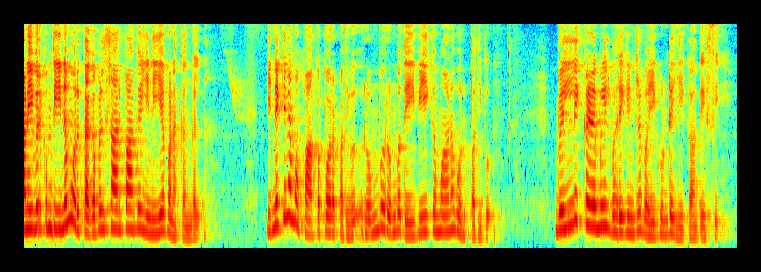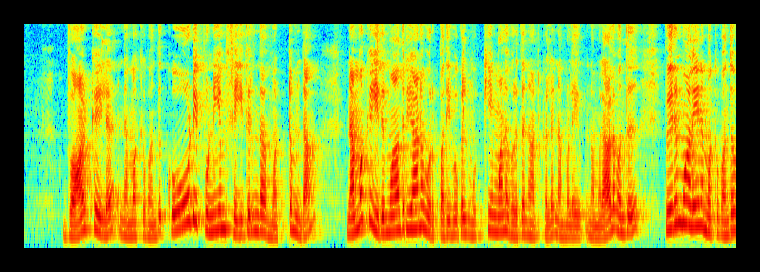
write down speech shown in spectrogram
அனைவருக்கும் தினம் ஒரு தகவல் சார்பாக இனிய வணக்கங்கள். இன்றைக்கி நம்ம பார்க்க போகிற பதிவு ரொம்ப ரொம்ப தெய்வீகமான ஒரு பதிவு. வெள்ளிக்கிழமையில் வருகின்ற வைகுண்ட ஏகாதேசி. வாழ்க்கையில் நமக்கு வந்து கோடி புண்ணியம் செய்திருந்தால் மட்டும்தான் நமக்கு இது மாதிரியான ஒரு பதிவுகள் முக்கியமான விரத நாட்களில் நம்மளை நம்மளால் வந்து பெருமாளே நமக்கு வந்து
